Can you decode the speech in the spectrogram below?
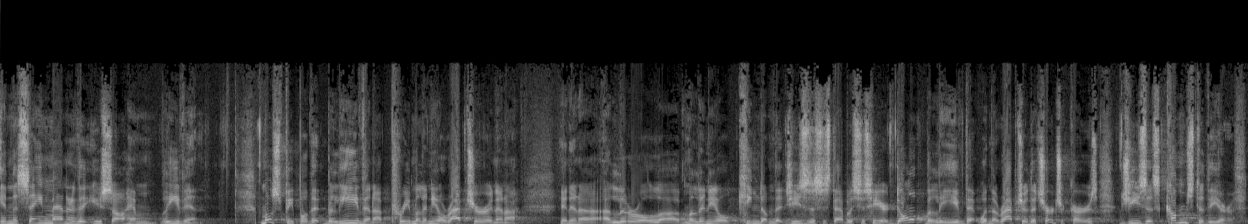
in the same manner that you saw him leave in. Most people that believe in a premillennial rapture and in a and in a, a literal uh, millennial kingdom that Jesus establishes here don't believe that when the rapture of the church occurs, Jesus comes to the earth.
